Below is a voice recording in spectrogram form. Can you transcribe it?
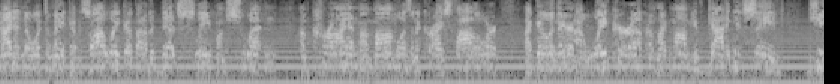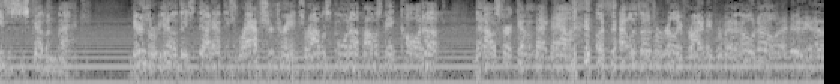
and I didn't know what to make of it. So I wake up out of a dead sleep. I'm sweating. I'm crying. My mom wasn't a Christ follower. I go in there and I wake her up, and I'm like, Mom, you've got to get saved. Jesus is coming back during the, you know, these, I'd have these rapture dreams where I was going up, I was being caught up, then I would start coming back down. that was those really frightening for me. Like, oh no, what I do, you know,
